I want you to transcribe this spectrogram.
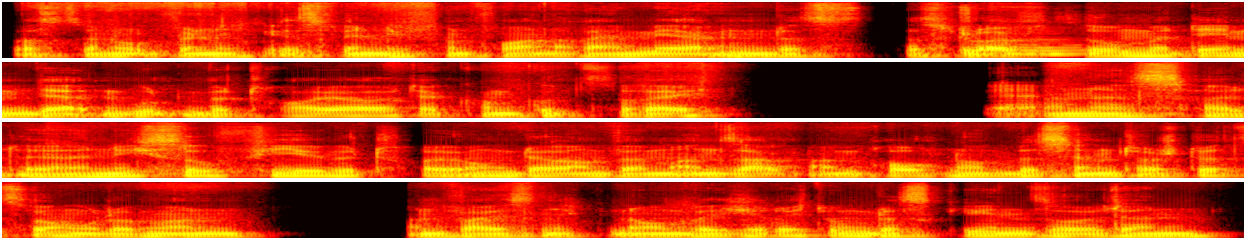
was da notwendig ist, wenn die von vornherein merken, dass das mhm. läuft so mit dem, der hat einen guten Betreuer, der kommt gut zurecht. Dann ist halt äh, nicht so viel Betreuung da. Und wenn man sagt, man braucht noch ein bisschen Unterstützung oder man, man weiß nicht genau, in welche Richtung das gehen soll, dann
